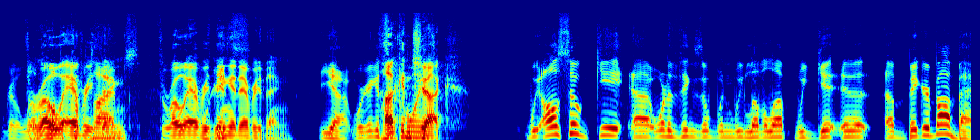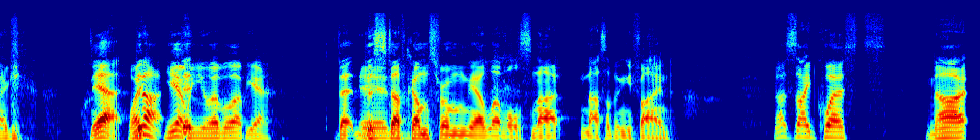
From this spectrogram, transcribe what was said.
We're going to throw everything. Throw everything gonna- at everything. Yeah, we're going to get Huck some and coins. chuck. We also get uh, one of the things that when we level up, we get a, a bigger bomb bag. Yeah. Why th- not? Yeah, That- when you level up, yeah. That this And- stuff comes from yeah levels, not not something you find. Not side quests. Not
